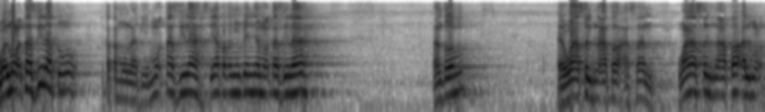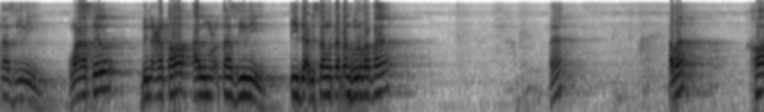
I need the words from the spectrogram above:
Wal Mu'tazilah tu ketemu lagi. Mu'tazilah, siapa pemimpinnya Mu'tazilah? Antum? Eh, Wasil bin Atha Hasan. Wasil bin Atha al-Mu'tazili. Wasil bin Atha al-Mu'tazili. Tidak bisa mengucapkan huruf apa? Eh? Apa? Kha.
